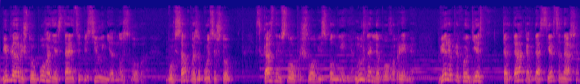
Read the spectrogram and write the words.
Библия говорит, что у Бога не останется без силы ни одно слово. Бог сам позаботится, что сказанное слово пришло в исполнение. Нужно для Бога время. Вера приходит действовать тогда, когда сердце наше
